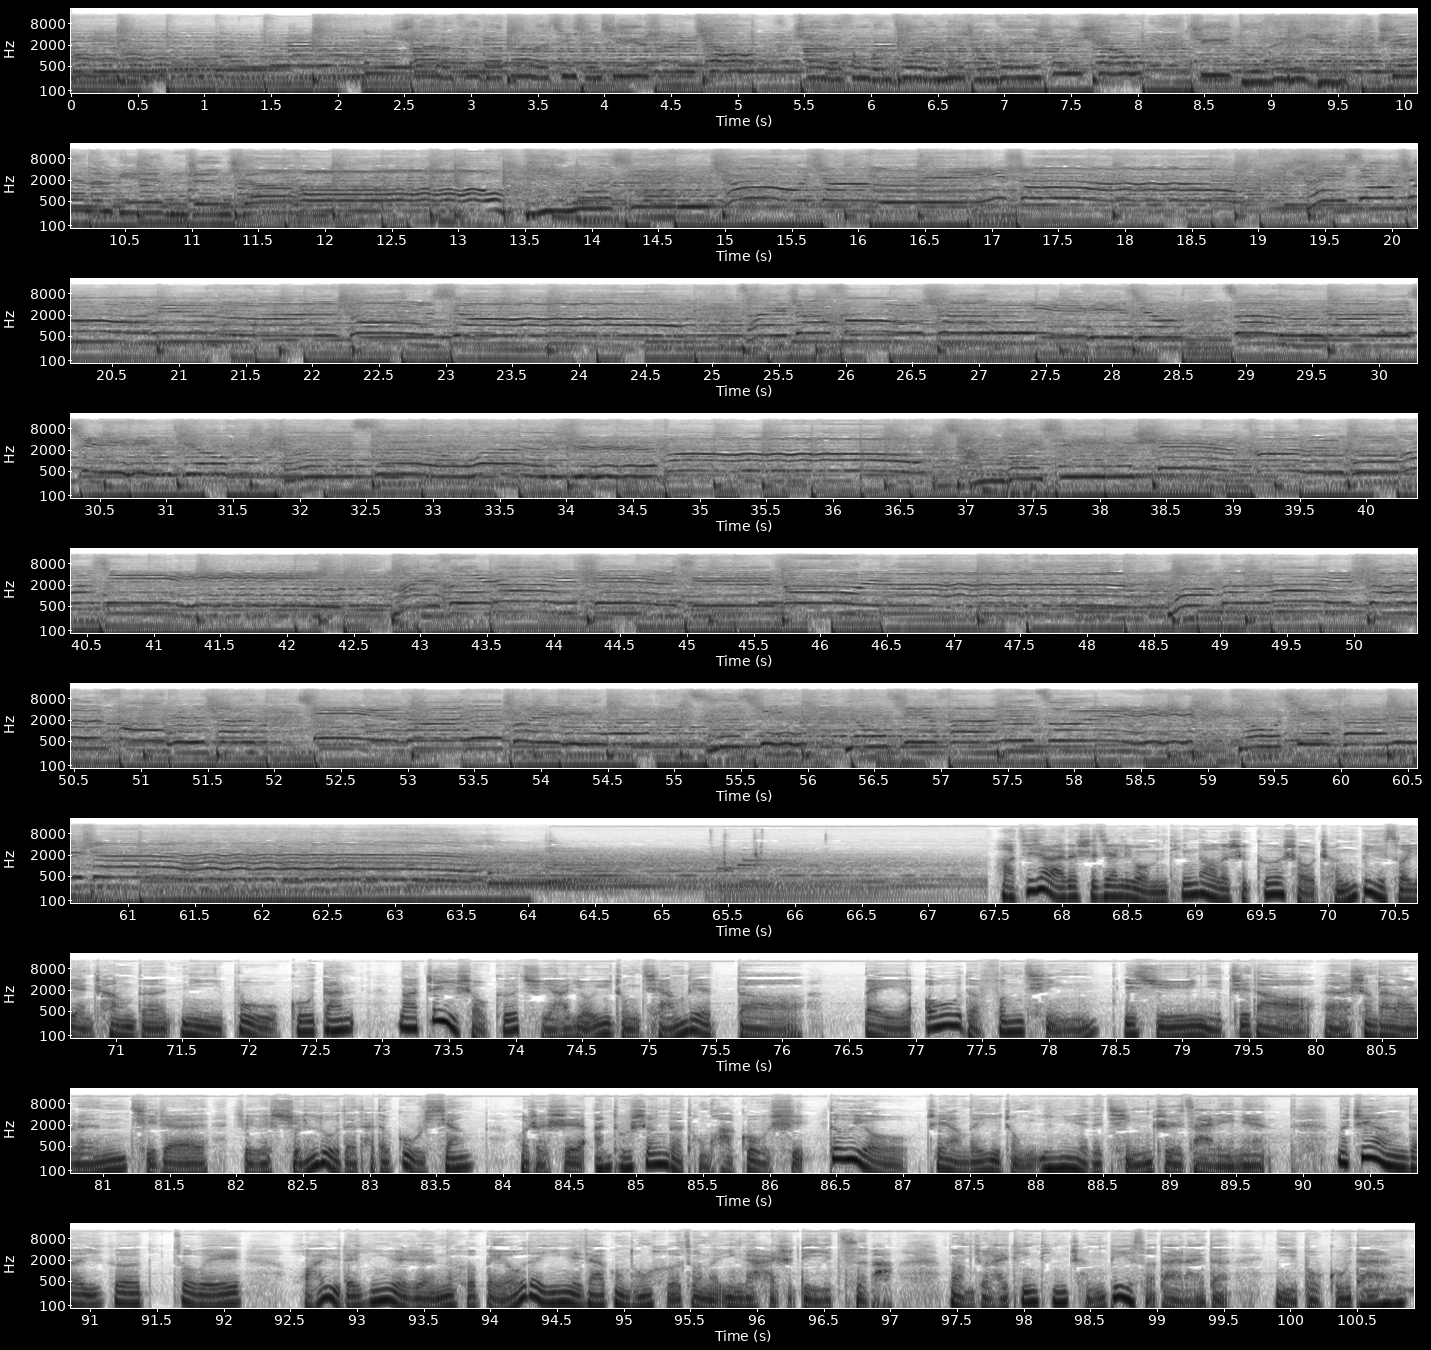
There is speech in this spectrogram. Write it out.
接下来的时间里，我们听到的是歌手程璧所演唱的《你不孤单》。那这一首歌曲啊，有一种强烈的北欧的风情。也许你知道，呃，圣诞老人骑着这个驯鹿的他的故乡，或者是安徒生的童话故事，都有这样的一种音乐的情致在里面。那这样的一个作为。华语的音乐人和北欧的音乐家共同合作呢，应该还是第一次吧。那我们就来听听陈碧所带来的《你不孤单》。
